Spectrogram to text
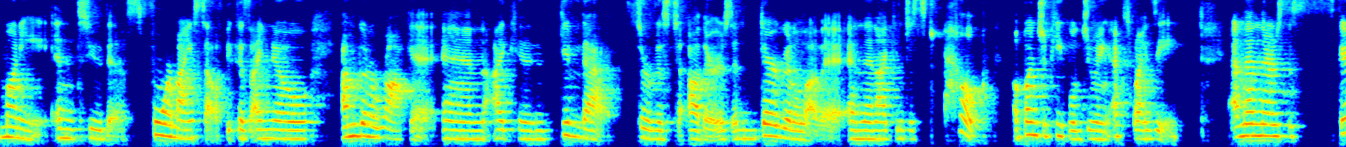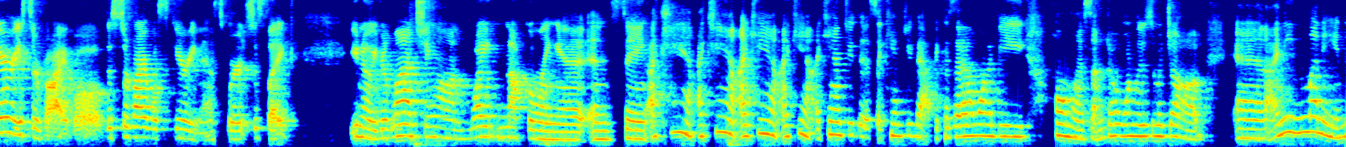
Money into this for myself because I know I'm going to rock it and I can give that service to others and they're going to love it. And then I can just help a bunch of people doing XYZ. And then there's the scary survival, the survival scariness where it's just like, you know, you're latching on, white knuckling it and saying, I can't, I can't, I can't, I can't, I can't do this, I can't do that because I don't want to be homeless. I don't want to lose my job and I need money and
